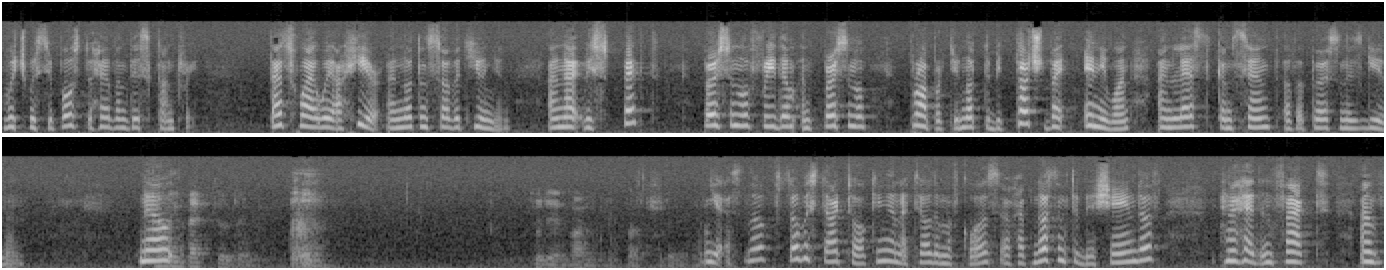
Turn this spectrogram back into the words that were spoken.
which we're supposed to have in this country. That's why we are here and not in Soviet Union. And I respect personal freedom and personal property not to be touched by anyone unless consent of a person is given. Now, Coming back to the to the environment report. To Yes. No, so we start talking, and I tell them, of course, I have nothing to be ashamed of. I had, in fact, I'm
